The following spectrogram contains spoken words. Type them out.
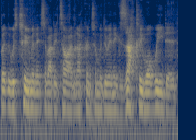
But there was two minutes of added time, and Accrington were doing exactly what we did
